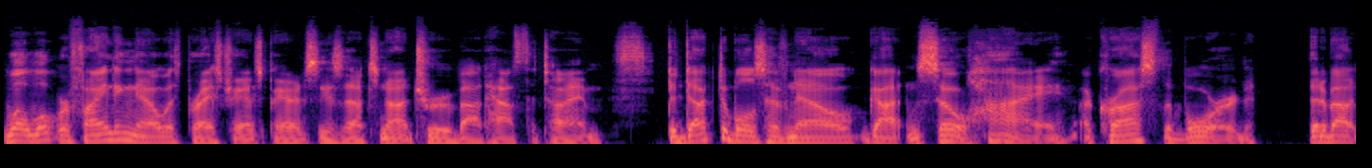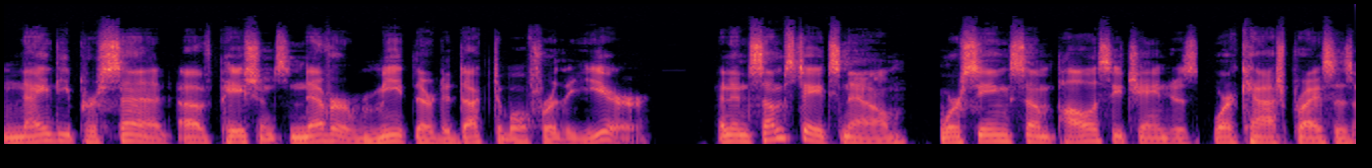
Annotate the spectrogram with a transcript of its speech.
Well, what we're finding now with price transparency is that's not true about half the time. Deductibles have now gotten so high across the board that about 90% of patients never meet their deductible for the year. And in some states now, we're seeing some policy changes where cash prices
